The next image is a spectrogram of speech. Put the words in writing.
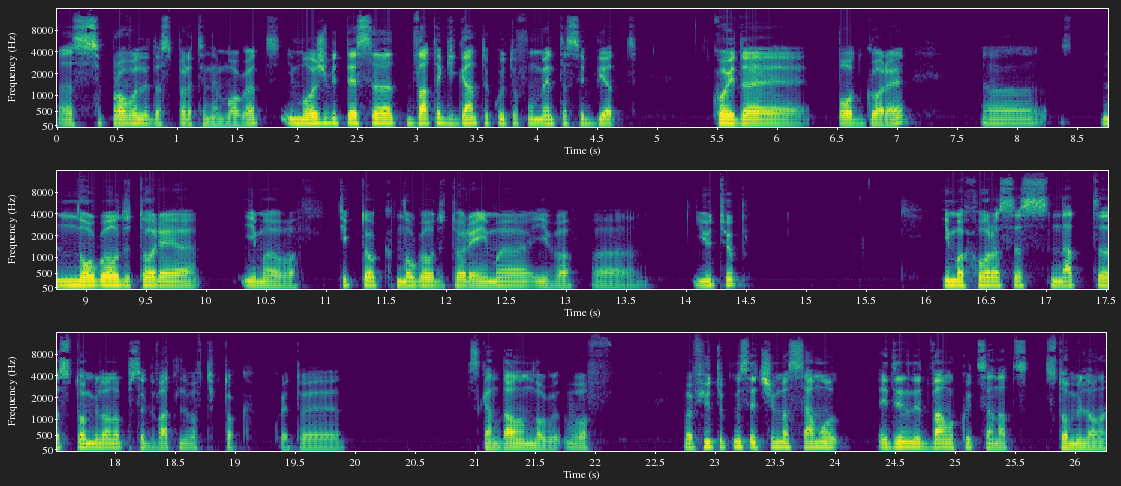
са се пробвали да спрат и не могат. И може би те са двата гиганта, които в момента се бият кой да е по-отгоре. А, много аудитория има в TikTok, много аудитория има и в а, YouTube. Има хора с над 100 милиона последователи в TikTok, което е скандално много. В, в YouTube мисля, че има само един или двама, които са над 100 милиона.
